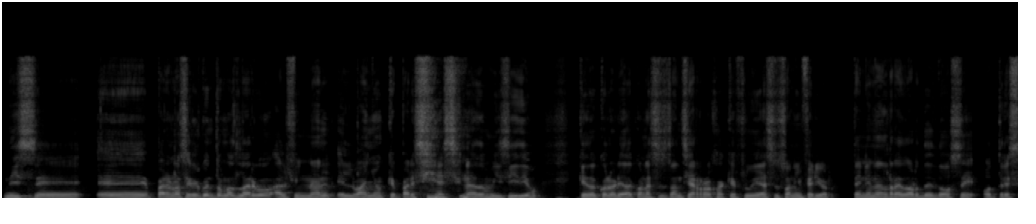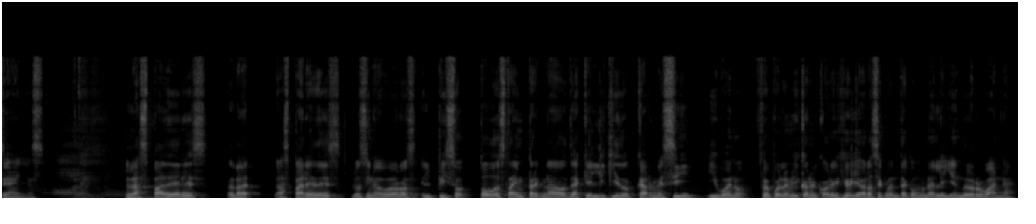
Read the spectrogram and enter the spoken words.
Dice, eh, para no hacer el cuento más largo, al final el baño que parecía escena de homicidio quedó coloreado con la sustancia roja que fluía de su zona inferior. Tenían alrededor de 12 o 13 años. Las paredes, las paredes, los inodoros, el piso, todo está impregnado de aquel líquido carmesí y bueno, fue polémico en el colegio y ahora se cuenta como una leyenda urbana.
